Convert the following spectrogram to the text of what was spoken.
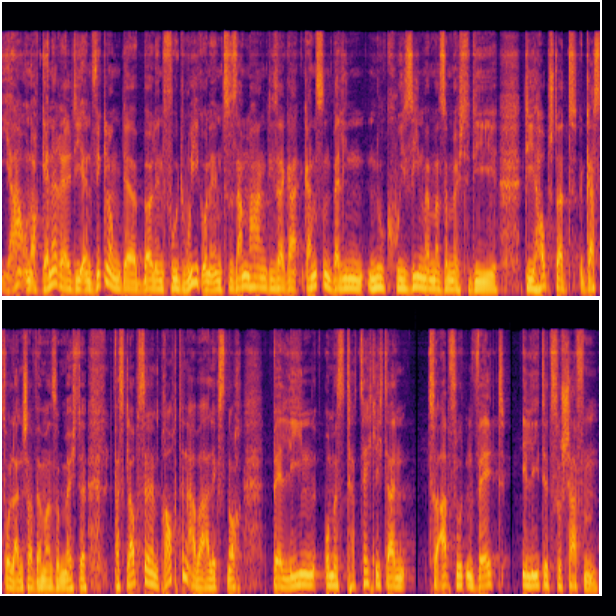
Ja, und auch generell die Entwicklung der Berlin Food Week und im Zusammenhang dieser ganzen Berlin New Cuisine, wenn man so möchte, die, die Hauptstadt Gastrolandschaft, wenn man so möchte. Was glaubst du denn, braucht denn aber Alex noch Berlin, um es tatsächlich dann zur absoluten Weltelite zu schaffen?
